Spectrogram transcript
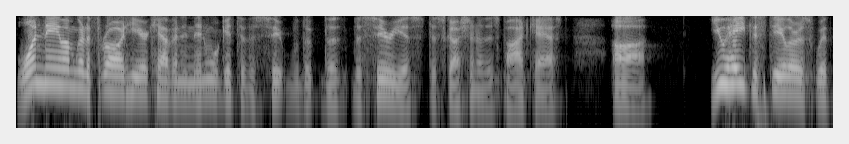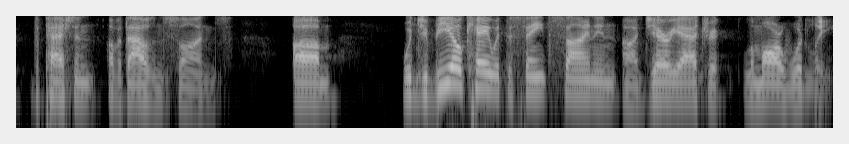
one name I'm going to throw out here, Kevin, and then we'll get to the the the, the serious discussion of this podcast. Uh, you hate the Steelers with the passion of a thousand suns. Um, would you be okay with the Saints signing uh, geriatric LaMarr Woodley?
